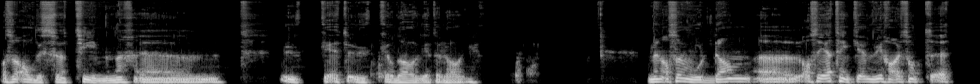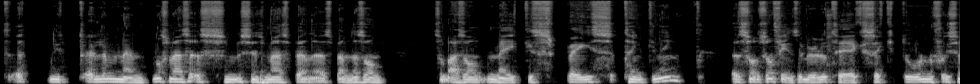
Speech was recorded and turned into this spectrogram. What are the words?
altså alle disse timene. Eh, uke etter uke og dag etter dag. Men altså hvordan uh, altså Jeg tenker vi har et, sånt, et, et nytt element nå som jeg syns er spennende, spennende sånn, som er sånn make space-tenkning. Eh, som, som, finnes i biblioteksektoren f.eks.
